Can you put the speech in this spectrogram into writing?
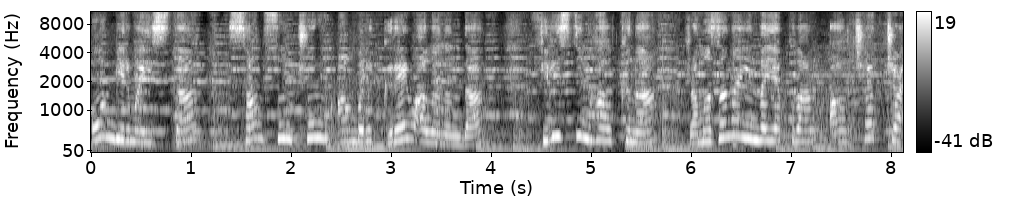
11 Mayıs'ta Samsun Çorum Ambarı grev alanında Filistin halkına Ramazan ayında yapılan alçakça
